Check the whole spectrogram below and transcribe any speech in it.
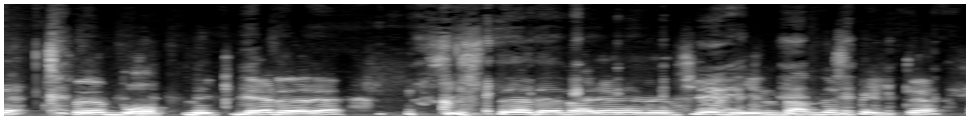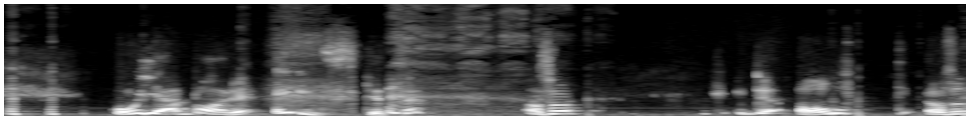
rett før båten gikk ned. Det der siste den der fiolinbandet spilte. Og jeg bare elsket det. Altså, det alt, altså,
